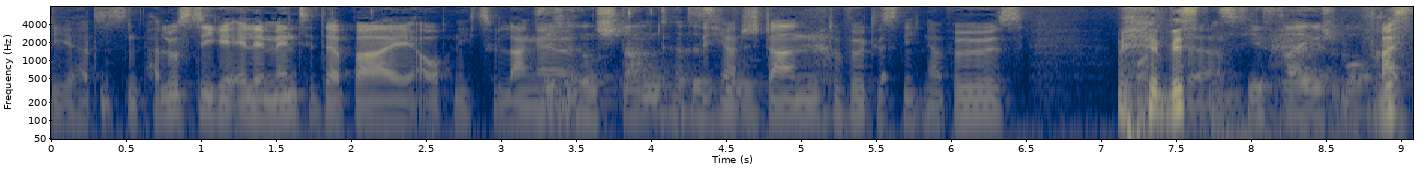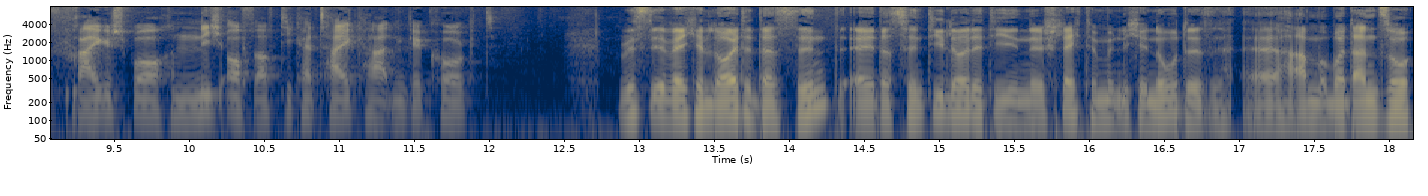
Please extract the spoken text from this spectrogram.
die hat es ein paar lustige Elemente dabei, auch nicht zu lange. sicheren Stand hattest Sicheren du. Stand, du wirktest nicht nervös. wisst, ähm, Hast viel freigesprochen. Frei, freigesprochen, nicht oft auf die Karteikarten geguckt. Wisst ihr, welche Leute das sind? Ey, das sind die Leute, die eine schlechte mündliche Note äh, haben, aber dann so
